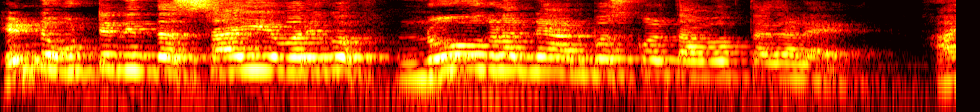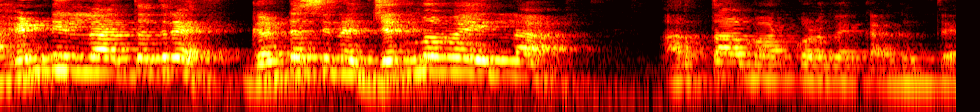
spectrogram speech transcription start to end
ಹೆಣ್ಣು ಹುಟ್ಟಿನಿಂದ ಸಾಯಿಯವರೆಗೂ ನೋವುಗಳನ್ನೇ ಅನುಭವಿಸ್ಕೊಳ್ತಾ ಹೋಗ್ತಾ ಇದ್ದಾಳೆ. ಆ ಹೆಣ್ಣಿಲ್ಲ ಅಂತಂದ್ರೆ ಗಂಡಸಿನ ಜನ್ಮವೇ ಇಲ್ಲ. ಅರ್ಥ ಮಾಡ್ಕೊಳ್ಬೇಕಾಗುತ್ತೆ.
